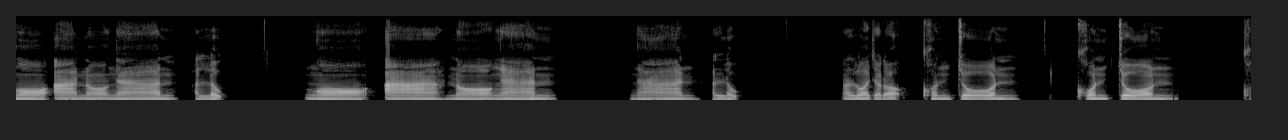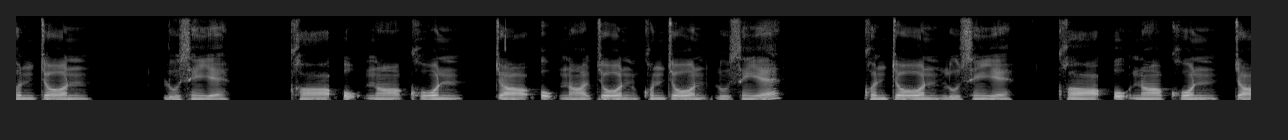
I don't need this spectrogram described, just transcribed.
งออานองาน งออานองาน งาน รอจระคนจน คนจน คนจนลูเซียคออุนอคน จออุนอโจน คนโจนลูเซียคนโจนลูเซียคออุนอคน จอ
